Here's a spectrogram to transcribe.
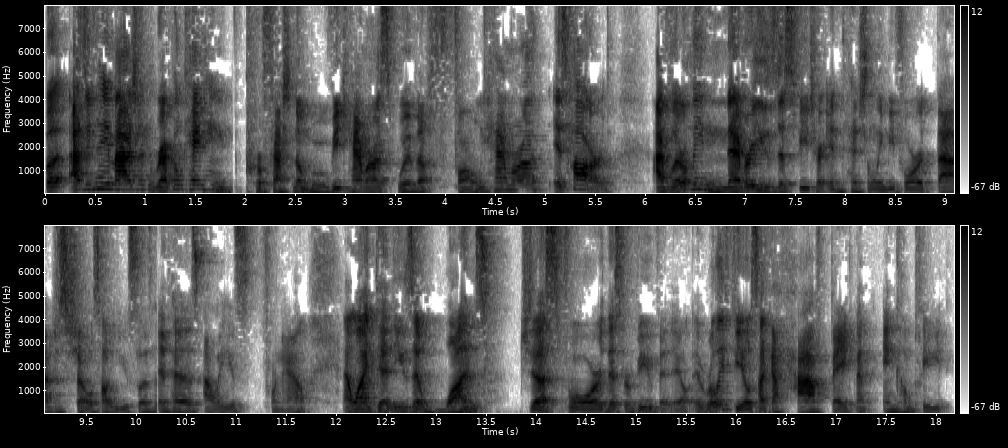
But as you can imagine, replicating professional movie cameras with a phone camera is hard. I've literally never used this feature intentionally before. That just shows how useless it is, at least for now. And when I did use it once, just for this review video, it really feels like a half-baked and incomplete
